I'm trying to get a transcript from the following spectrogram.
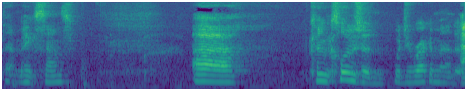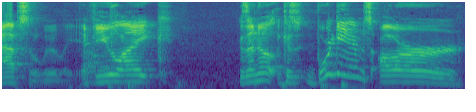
That makes sense. Uh, conclusion. Would you recommend it? Absolutely. If you like, because I know, because board games are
